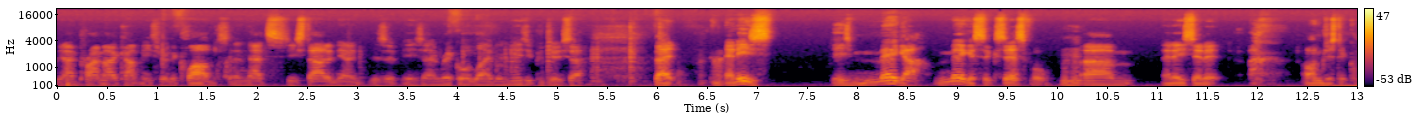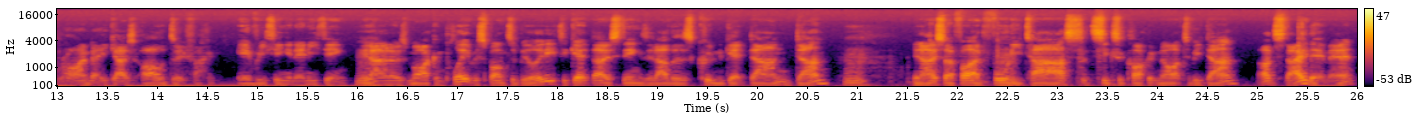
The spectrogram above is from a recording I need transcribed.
you know promo company through the clubs, and that's he started you know as a, his own record label, music producer, but and he's he's mega mega successful, Mhm. um, and he said it. I'm just a grinder. He goes, I'll do fucking everything and anything, you Mm. know, and it was my complete responsibility to get those things that others couldn't get done done. Mm. You know, so if I had 40 tasks at six o'clock at night to be done, I'd stay there, man.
